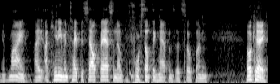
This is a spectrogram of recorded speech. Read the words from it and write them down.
Never mind. I, I can't even type this out fast enough before something happens. That's so funny. Okay.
